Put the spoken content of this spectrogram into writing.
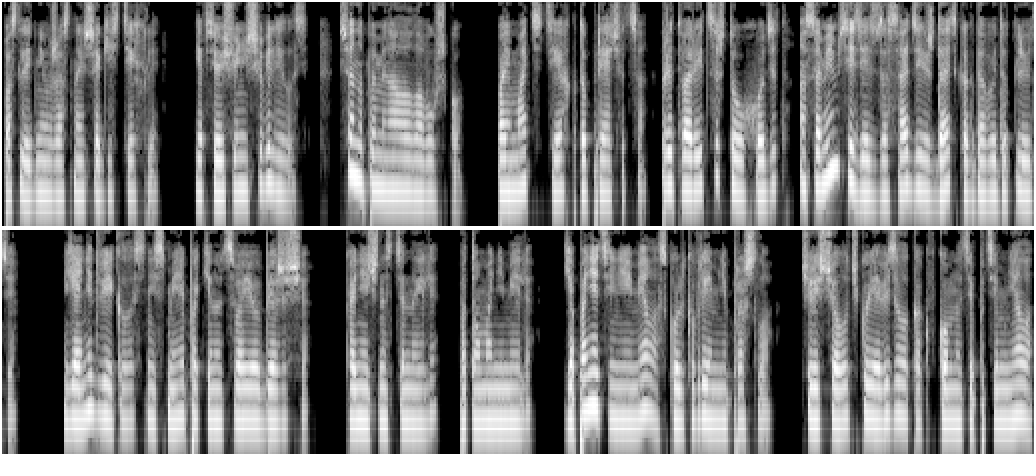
Последние ужасные шаги стихли. Я все еще не шевелилась. Все напоминало ловушку. Поймать тех, кто прячется. Притвориться, что уходит, а самим сидеть в засаде и ждать, когда выйдут люди. Я не двигалась, не смея покинуть свое убежище. Конечности ныли, потом онемели. Я понятия не имела, сколько времени прошло. Через щелочку я видела, как в комнате потемнело,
